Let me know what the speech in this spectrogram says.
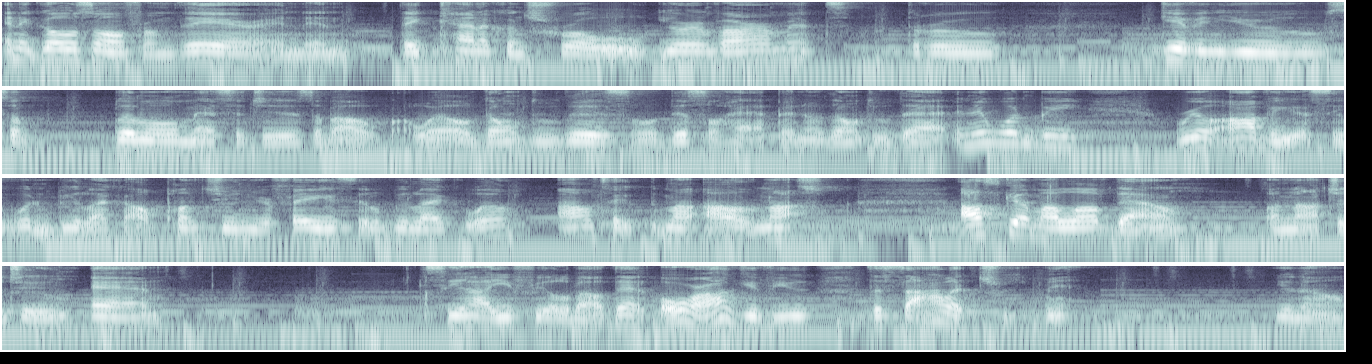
And it goes on from there, and then they kind of control your environment through giving you subliminal messages about, well, don't do this, or this will happen, or don't do that. And it wouldn't be real obvious. It wouldn't be like I'll punch you in your face. It'll be like, well, I'll take my, I'll notch, I'll scale my love down a notch or two, and see how you feel about that. Or I'll give you the solid treatment, you know,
